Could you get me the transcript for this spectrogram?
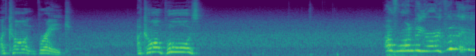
I can't break. I can't pause. I've won the Europa League!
